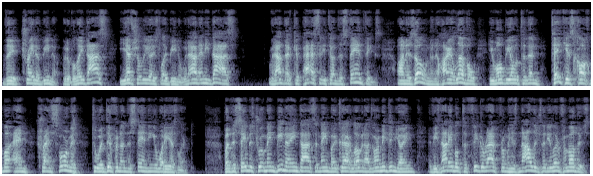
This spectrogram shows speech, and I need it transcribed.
the trait of bina. But if das, yef bina. Without any das, without that capacity to understand things on his own at a higher level, he won't be able to then take his chachma and transform it to a different understanding of what he has learned. But the same is true of main main If he's not able to figure out from his knowledge that he learned from others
